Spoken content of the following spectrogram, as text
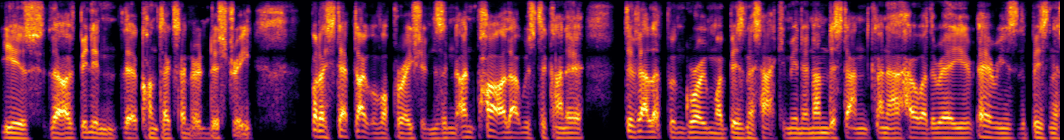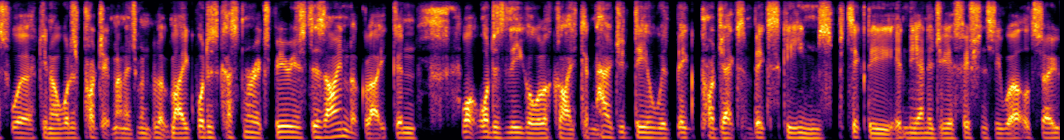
years that I've been in the contact center industry but I stepped out of operations, and, and part of that was to kind of develop and grow my business acumen and understand kind of how other area, areas of the business work. You know, what does project management look like? What does customer experience design look like? And what, what does legal look like? And how do you deal with big projects and big schemes, particularly in the energy efficiency world? So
